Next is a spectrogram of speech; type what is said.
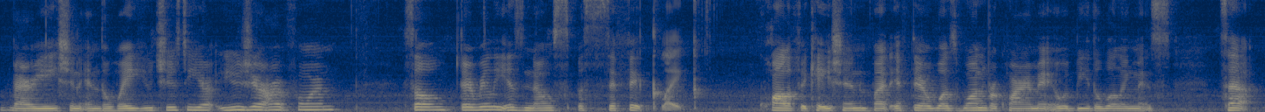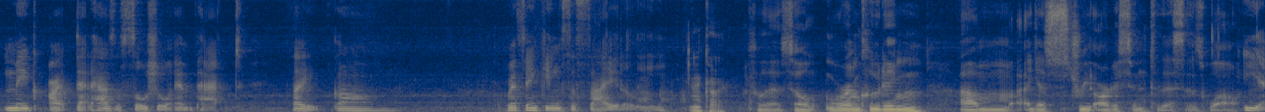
variation in the way you choose to your, use your art form. So there really is no specific like qualification, but if there was one requirement, it would be the willingness to make art that has a social impact. Like um we're thinking societally. Okay. I feel that. So we're including, um, I guess, street artists into this as well. Yeah.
